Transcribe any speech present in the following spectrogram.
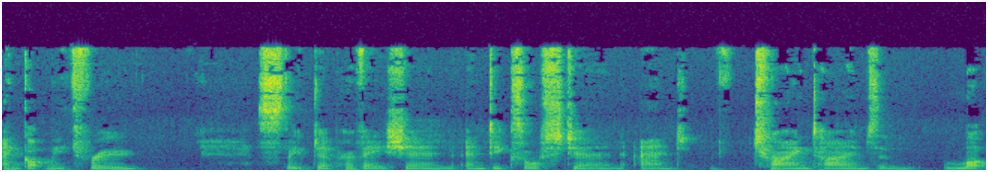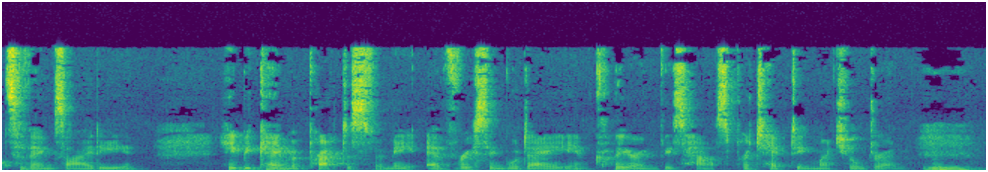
and got me through sleep deprivation and exhaustion and trying times and lots of anxiety. And he became a practice for me every single day in clearing this house, protecting my children. Mm.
